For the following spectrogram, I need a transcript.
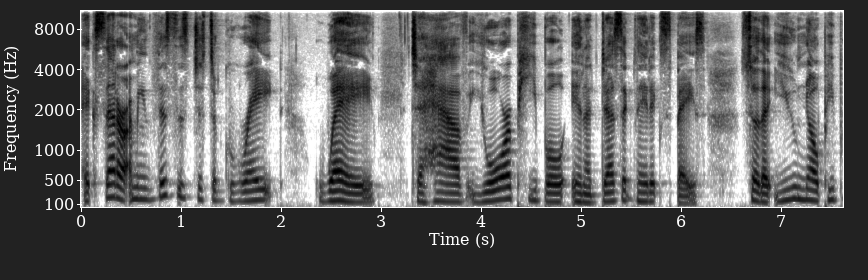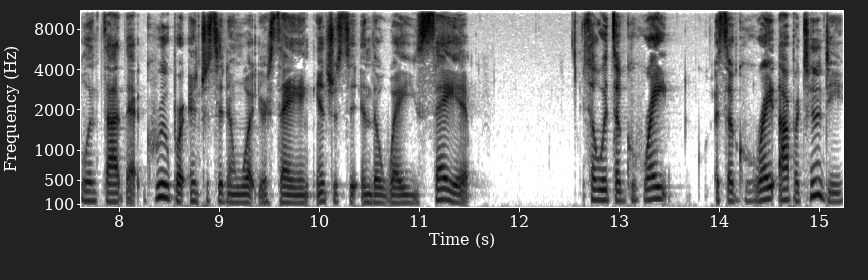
etc. I mean, this is just a great way to have your people in a designated space so that you know people inside that group are interested in what you're saying, interested in the way you say it. So it's a great it's a great opportunity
